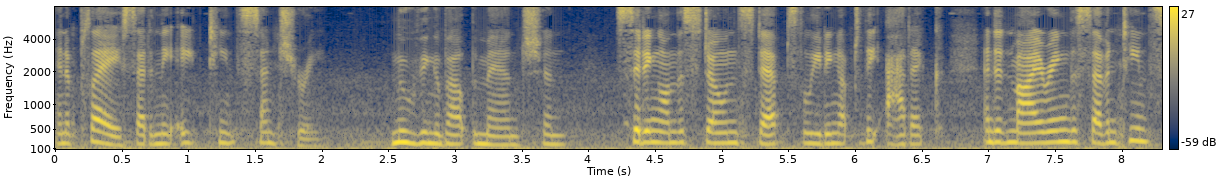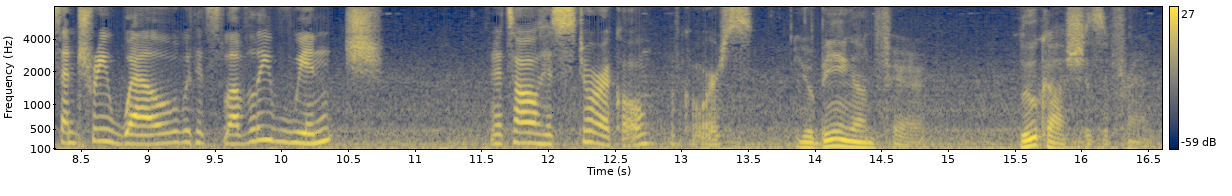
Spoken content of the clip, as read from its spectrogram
In a play set in the 18th century. Moving about the mansion, sitting on the stone steps leading up to the attic, and admiring the 17th century well with its lovely winch. And it's all historical, of course. You're being unfair. Lukash is a friend.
